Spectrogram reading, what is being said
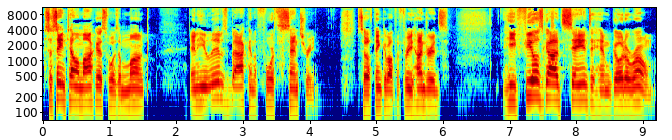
So Saint Telemachus was a monk, and he lives back in the fourth century. So think about the 300s. He feels God saying to him, Go to Rome.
